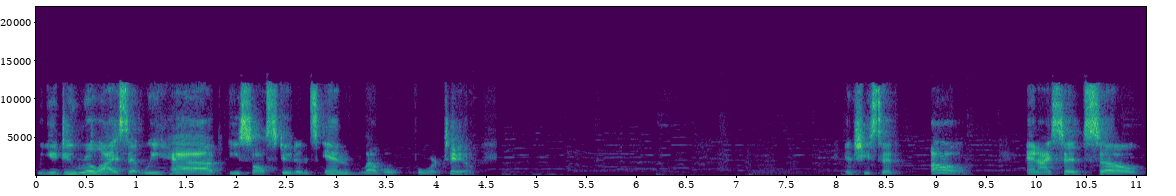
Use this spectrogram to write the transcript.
you do realize that we have ESOL students in level four too. And she said, oh. And I said, so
